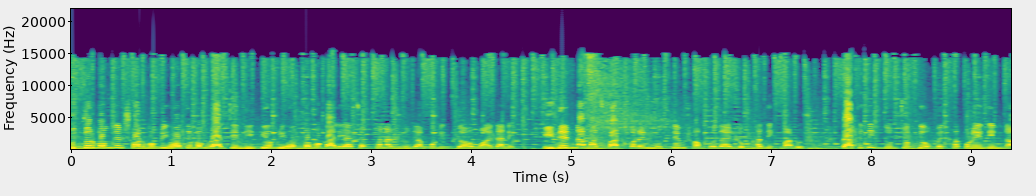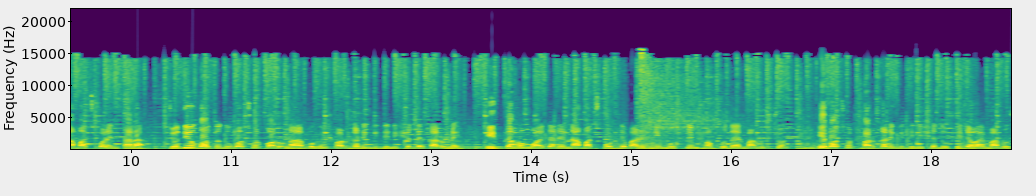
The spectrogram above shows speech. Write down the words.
উত্তরবঙ্গের সর্ববৃহৎ এবং রাজ্যের দ্বিতীয় বৃহত্তম কালিয়াচক থানার সুজাপুর ঈদগাহ ময়দানে ঈদের নামাজ পাঠ করেন মুসলিম সম্প্রদায়ের লক্ষাধিক মানুষ। প্রাকৃতিক দুর্যোগকে উপেক্ষা করে এদিন নামাজ পড়েন তারা। যদিও গত দুবছর করোনা আবহে সরকারি বিধিনিষেধের কারণে ঈদগাহ ময়দানে নামাজ পড়তে পারেননি মুসলিম সম্প্রদায়ের মানুষজন। এবছর সরকারি বিধিনিষেধ উঠে যাওয়ায় মানুষ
